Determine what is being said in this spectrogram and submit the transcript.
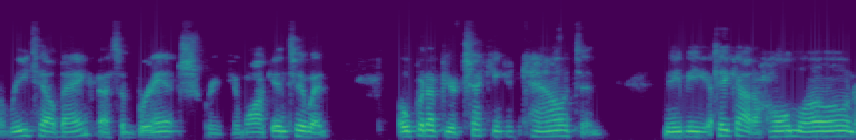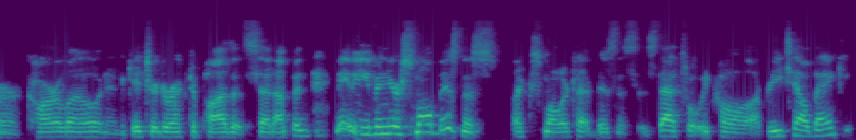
a retail bank, that's a branch where you can walk into and open up your checking account and maybe take out a home loan or a car loan and get your direct deposit set up and maybe even your small business like smaller type businesses that's what we call a retail banking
